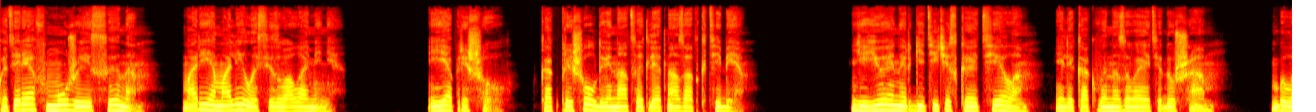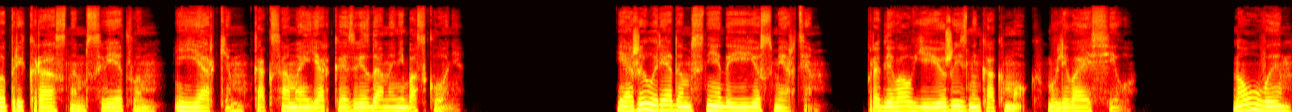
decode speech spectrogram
потеряв мужа и сына, Мария молилась и звала меня. И я пришел, как пришел 12 лет назад к тебе. Ее энергетическое тело, или как вы называете душа, было прекрасным, светлым и ярким, как самая яркая звезда на небосклоне. Я жил рядом с ней до ее смерти, продлевал ее жизнь как мог, вливая силу. Но, увы,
